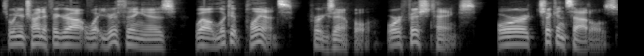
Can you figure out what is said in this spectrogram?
So when you're trying to figure out what your thing is, well, look at plants, for example, or fish tanks, or chicken saddles,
